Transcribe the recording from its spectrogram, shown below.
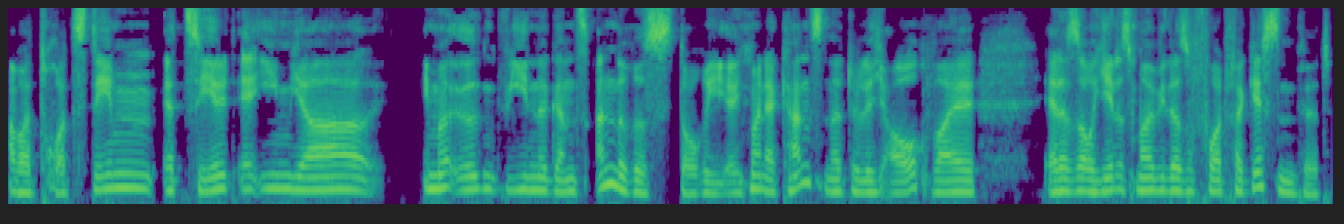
Aber trotzdem erzählt er ihm ja immer irgendwie eine ganz andere Story. Ich meine, er kann es natürlich auch, weil er das auch jedes Mal wieder sofort vergessen wird.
